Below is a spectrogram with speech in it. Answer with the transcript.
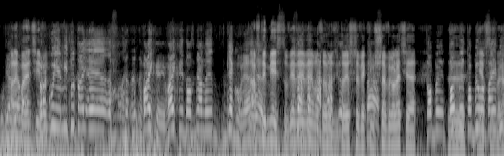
Uwielbiam. Ale powiem ci, Brakuje mi tutaj e, w- wajchy, wajchy do zmiany biegów, nie? A w Wiesz, tym miejscu, wiem, wiem, wiem o co chodzi. To jeszcze w jakimś Tak. Chevrolecie, To by to, by, to yy, było nie w zajebiste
